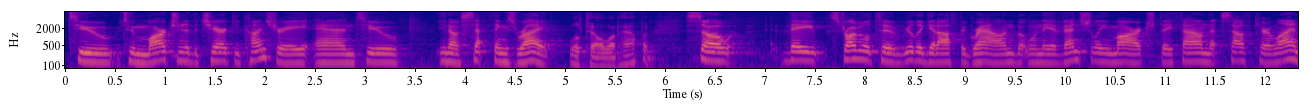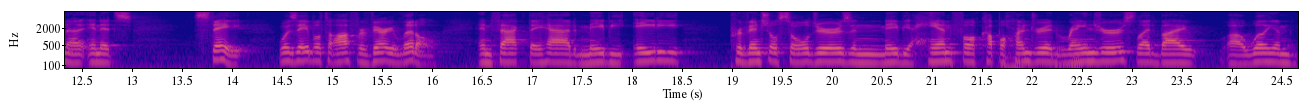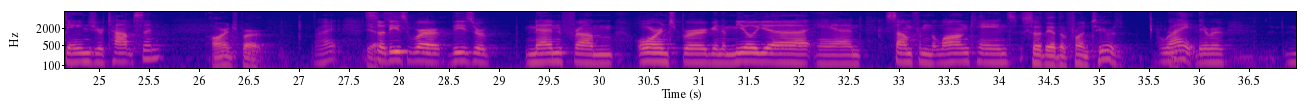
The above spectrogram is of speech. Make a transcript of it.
to, to march into the Cherokee country and to you know, set things right. We'll tell what happened. So they struggled to really get off the ground, but when they eventually marched, they found that South Carolina, in its state, was able to offer very little in fact, they had maybe 80 provincial soldiers and maybe a handful, a couple hundred rangers led by uh, William Danger Thompson. Orangeburg. Right? Yes. So these were these are men from Orangeburg and Amelia and some from the Long Canes. So they're the frontiers. Right. They were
